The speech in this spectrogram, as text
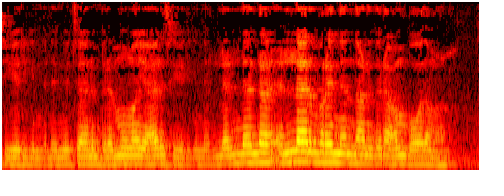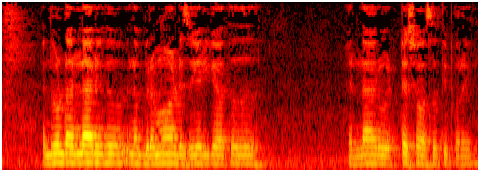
സ്വീകരിക്കുന്നില്ല എന്ന് വെച്ചാൽ ബ്രഹ്മമായി ആരും സ്വീകരിക്കുന്നില്ല. എല്ലാ- എല്ലാ- എല്ലാരും പറയുന്നത് എന്താണ്? ഇതൊരു അഹംബോധമാണ്. എന്തുകൊണ്ടാണ് എല്ലാരും ഇത് പിന്നെ ബ്രഹ്മമായിട്ട് സ്വീകരിക്കാത്തത്? എല്ലാവരും ഒറ്റ ശ്വാസത്തിൽ പറയും.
